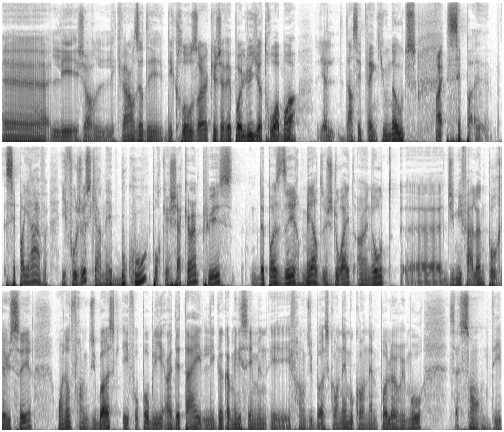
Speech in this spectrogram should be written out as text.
euh, les genre l'équivalent dire des, des closers que j'avais pas lu il y a trois mois Il y a- dans ses thank you notes. Ouais. C'est pas c'est pas grave. Il faut juste qu'il y en ait beaucoup pour que chacun puisse ne pas se dire merde, je dois être un autre euh, Jimmy Fallon pour réussir ou un autre Franck Dubosc. Et il faut pas oublier un détail les gars comme Ellie et, et Franck Dubosc, qu'on aime ou qu'on n'aime pas leur humour, ce sont des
